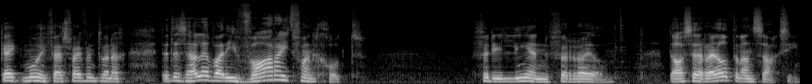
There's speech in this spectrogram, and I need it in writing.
Kyk mooi vers 25. Dit is hulle wat die waarheid van God vir die leuen verruil. Daar's 'n ruiltransaksie.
